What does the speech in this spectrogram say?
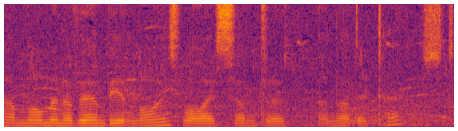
A moment of ambient noise while I send a, another text.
